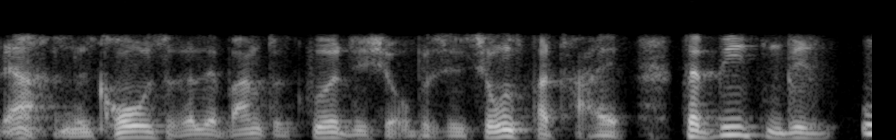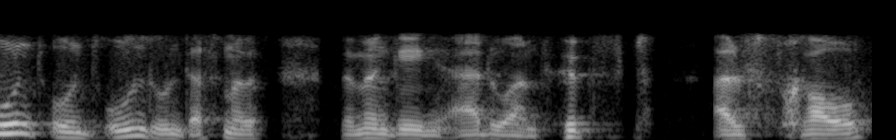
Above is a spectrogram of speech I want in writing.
ja, eine große, relevante kurdische Oppositionspartei verbieten will und, und, und, und dass man, wenn man gegen Erdogan hüpft als Frau,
